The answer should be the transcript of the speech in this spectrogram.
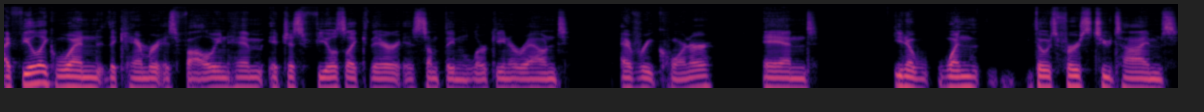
I feel like when the camera is following him, it just feels like there is something lurking around every corner. And, you know, when those first two times,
